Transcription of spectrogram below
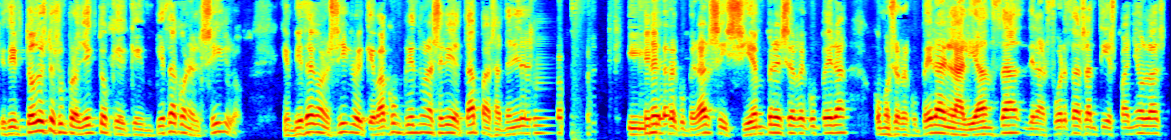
Es decir, todo esto es un proyecto que, que, empieza con el siglo, que empieza con el siglo y que va cumpliendo una serie de etapas, ha tenido y tiene que recuperarse y siempre se recupera como se recupera en la alianza de las fuerzas antiespañolas,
